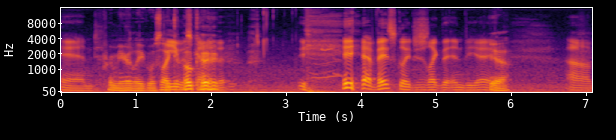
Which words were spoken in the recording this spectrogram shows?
And Premier League was like, he was okay. the, yeah, basically just like the NBA. yeah. Um,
